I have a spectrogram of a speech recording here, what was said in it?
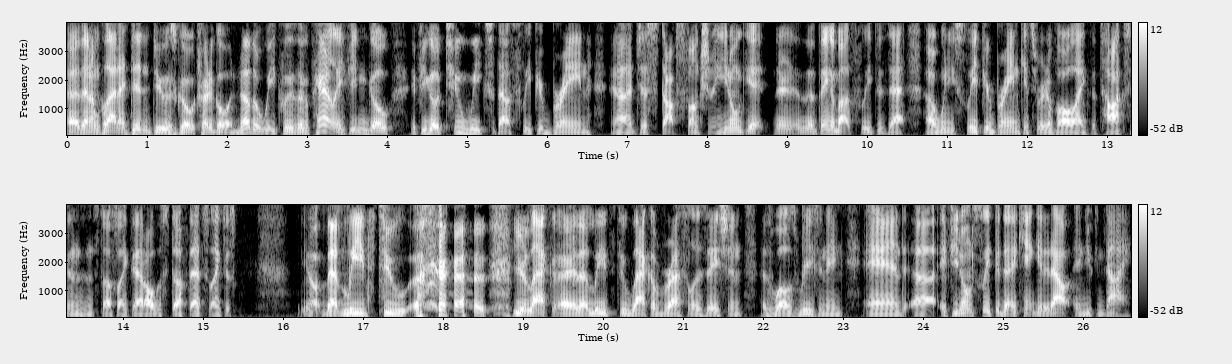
uh, that I'm glad I didn't do is go try to go another week because apparently if you can go if you go two weeks without sleep, your brain uh, just stops functioning. You don't get the thing about sleep is that uh, when you sleep, your brain gets rid of all like the toxins and stuff like that, all the stuff that's like just you know that leads to your lack uh, that leads to lack of rationalization as well as reasoning and uh, if you don't sleep it, it can't get it out and you can die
